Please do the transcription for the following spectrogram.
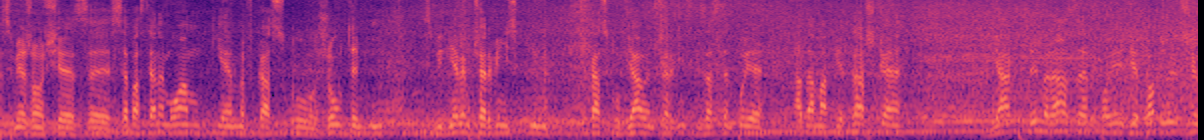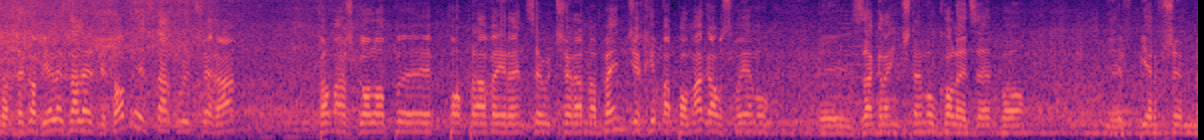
zmierzą się z Sebastianem Łamkiem w kasku żółtym i Zbigniewem Czerwińskim w kasku białym. Czerwiński zastępuje Adama Pietraszkę. Jak tym razem pojedzie Todd Wilcher, od tego wiele zależy. Dobry start Wilchera. Tomasz Golob y, po prawej ręce Wilchera no będzie chyba pomagał swojemu y, zagranicznemu koledze, bo y, w pierwszym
